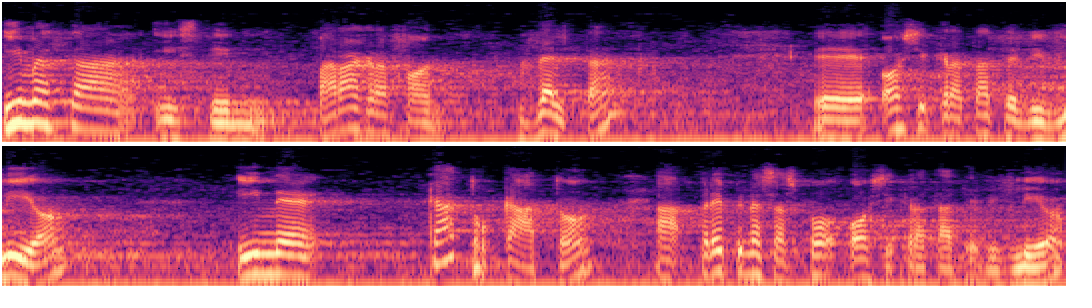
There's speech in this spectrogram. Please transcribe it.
Είμαθα στην παράγραφο Δέλτα ε, όσοι κρατάτε βιβλίο είναι κάτω κάτω. Α, πρέπει να σας πω όσοι κρατάτε βιβλίο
